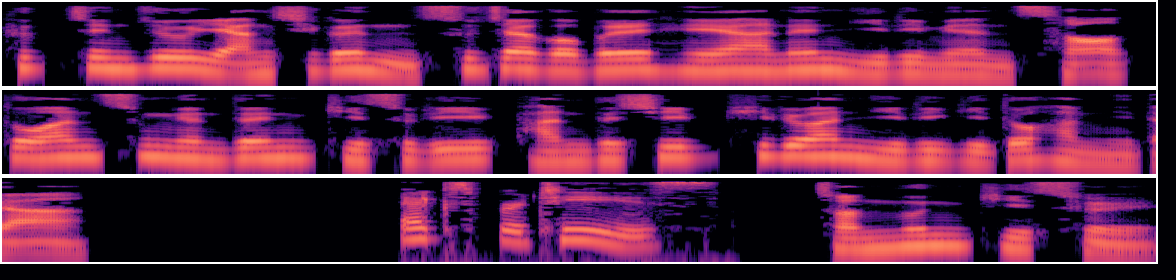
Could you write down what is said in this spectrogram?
흑진주 양식은 수작업을 해야 하는 일이면서 또한 숙련된 기술이 반드시 필요한 일이기도 합니다. Expertise. 전문 기술,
